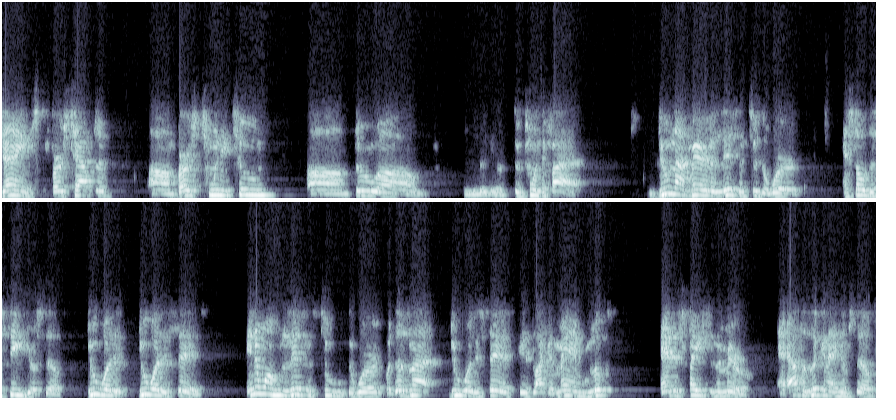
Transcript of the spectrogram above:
James first chapter, um, verse 22 through through 25. Do not merely listen to the word and so deceive yourself. do what it do what it says. Anyone who listens to the word but does not do what it says is like a man who looks at his face in the mirror and after looking at himself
